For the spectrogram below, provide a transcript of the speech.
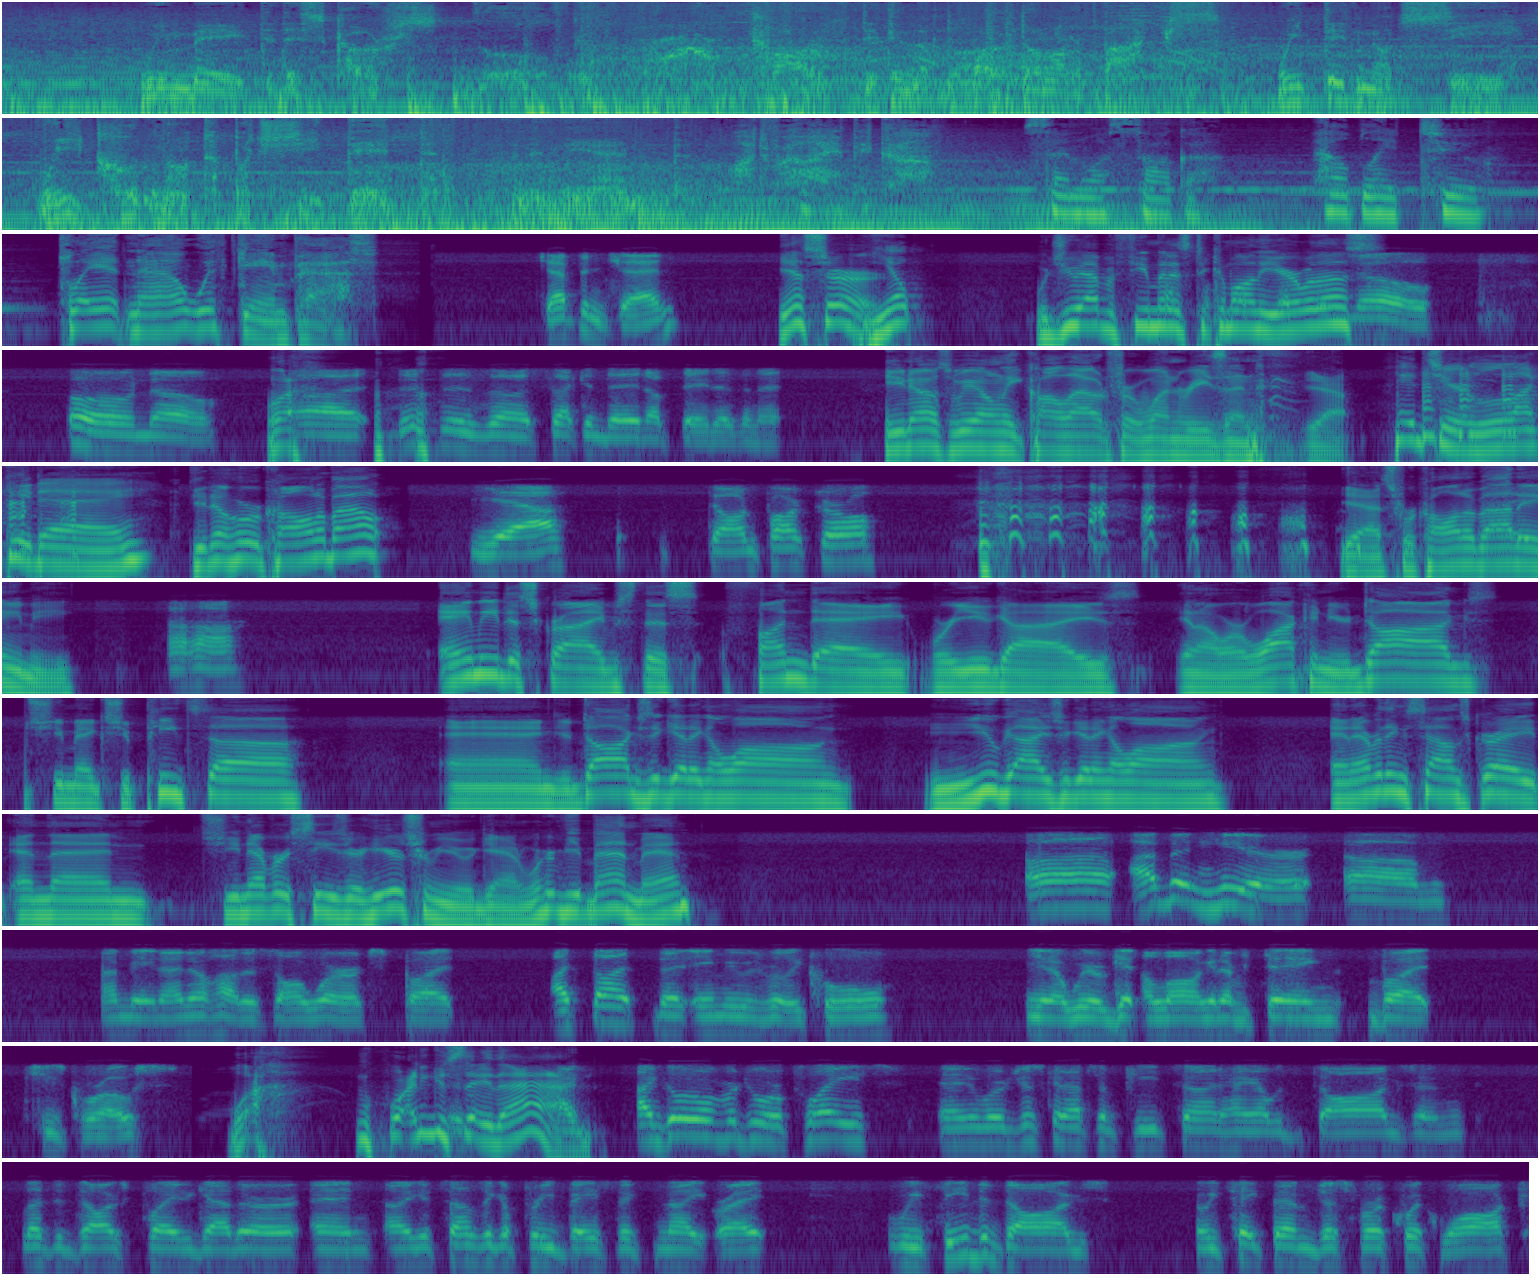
We made this curse. Carved it in the blood on our backs. We did not see. We could not, but she did. And in the end, What will I become? Senua's Saga. Hellblade 2. Play it now with Game Pass. Jeff and Jen? Yes, sir. Yep. Would you have a few minutes to come on the air with us? No. Oh, no. Uh, this is a second date update, isn't it? You knows we only call out for one reason. Yeah. It's your lucky day. Do you know who we're calling about? Yeah. Dog park girl? Yes, we're calling about Amy. Uh huh. Amy describes this fun day where you guys, you know, are walking your dogs. She makes you pizza, and your dogs are getting along. You guys are getting along, and everything sounds great. And then she never sees or hears from you again. Where have you been, man? Uh, I've been here. Um, I mean, I know how this all works, but I thought that Amy was really cool. You know, we were getting along and everything, but she's gross. Why, why do you say that? I go over to her place and we're just gonna have some pizza and hang out with the dogs and let the dogs play together. And uh, it sounds like a pretty basic night, right? We feed the dogs and we take them just for a quick walk.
